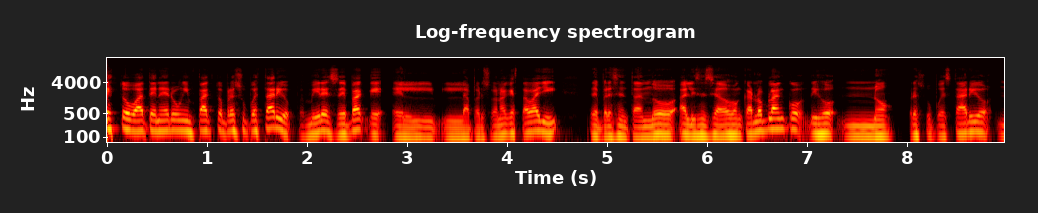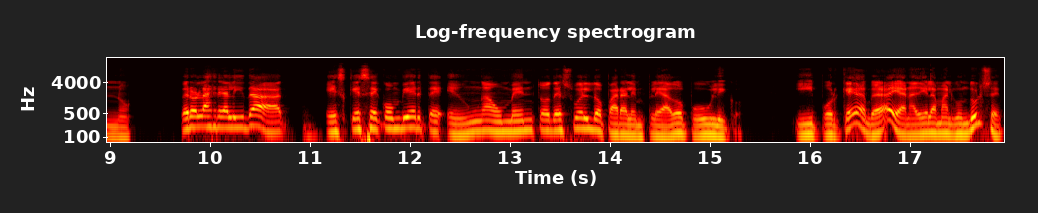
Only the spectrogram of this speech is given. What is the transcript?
¿esto va a tener un impacto presupuestario? Pues mire, sepa que el- la persona que estaba allí representando al licenciado Juan Carlos Blanco dijo no, presupuestario no. Pero la realidad es que se convierte en un aumento de sueldo para el empleado público. ¿Y por qué? ¿Verdad? A nadie le amarga un dulce.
